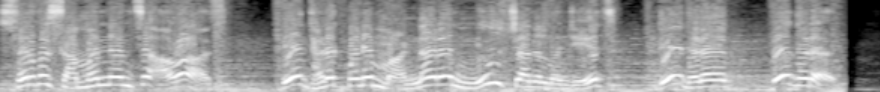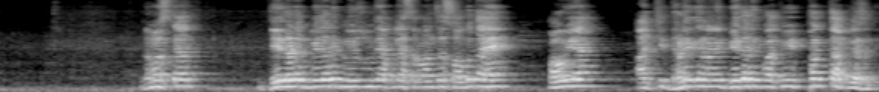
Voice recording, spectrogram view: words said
सर्वसामान्यांचा आवाज. बेधडकपणे मांडणारा न्यूज चॅनल म्हणजेच बेधडक बेधडक नमस्कार. दे धडक बेधडक न्यूजमध्ये आपल्या सर्वांचं स्वागत आहे. पाहूया आजची धडक येणारी बेधडक बातमी फक्त आपल्यासाठी.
